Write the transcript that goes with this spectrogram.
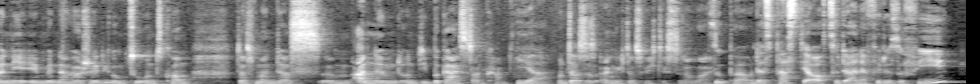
wenn die eben mit einer Hörschädigung zu uns kommen, dass man das ähm, annimmt und die begeistern kann. Ja. Und das ist eigentlich das Wichtigste dabei. Super. Und das passt ja auch zu deiner Philosophie.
